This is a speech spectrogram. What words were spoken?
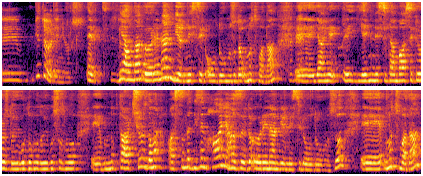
e, biz de öğreniyoruz. Evet. Biz de- Bir yandan öğrenen bir nesil olduğumuzu da unutmadan Tabii. e, yani e, yeni nesilden bahsediyoruz. Duygulu mu, duygusuz mu? E, bunu tartışıyoruz ama aslında bizim hali hazırda öğrenen bir nesil olduğumuzu e, unutmadan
